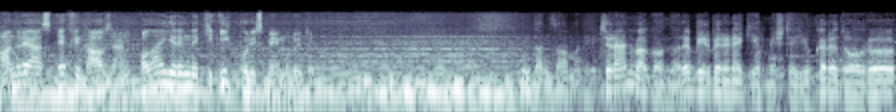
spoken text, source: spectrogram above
Andreas Effinghausen olay yerindeki ilk polis memuruydu. Tren vagonları birbirine girmişti. Yukarı doğru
